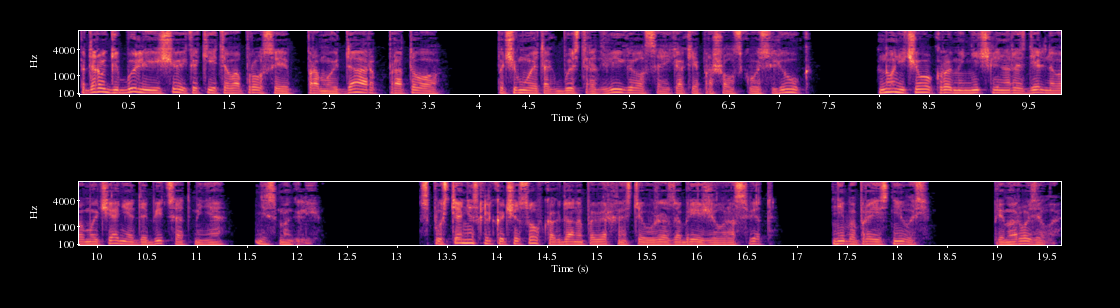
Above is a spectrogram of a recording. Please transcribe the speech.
По дороге были еще и какие-то вопросы про мой дар, про то, почему я так быстро двигался и как я прошел сквозь люк, но ничего, кроме нечленораздельного мычания, добиться от меня не смогли. Спустя несколько часов, когда на поверхности уже забрезжил рассвет, небо прояснилось, приморозило.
